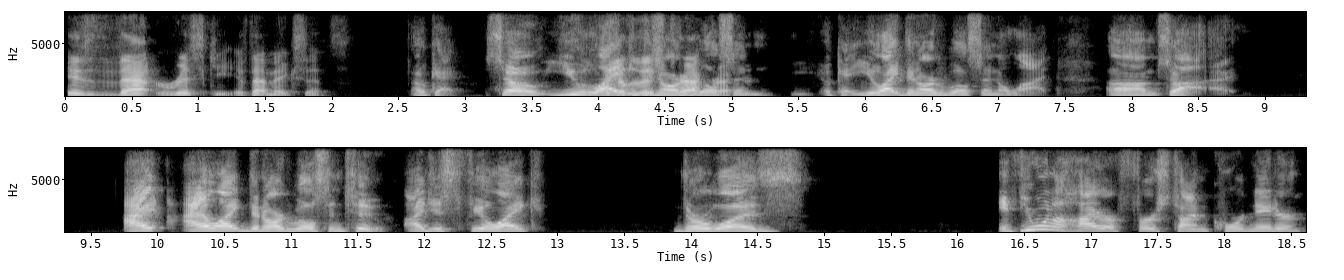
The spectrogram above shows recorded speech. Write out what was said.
is that risky, if that makes sense. Okay. So you like Dennard Wilson. Record. Okay. You mm-hmm. like Dennard Wilson a lot. Um, so I, I I like Dennard Wilson too. I just feel like there was if you want to hire a first time coordinator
